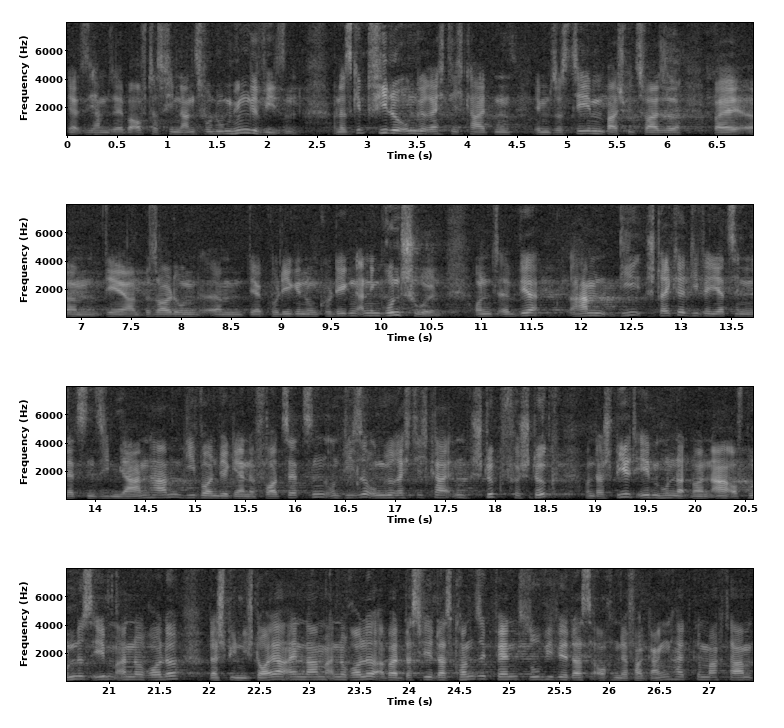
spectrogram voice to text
Ja, Sie haben selber auf das Finanzvolumen hingewiesen. Und es gibt viele Ungerechtigkeiten im System, beispielsweise bei ähm, der Besoldung ähm, der Kolleginnen und Kollegen an den Grundschulen. Und äh, wir haben die Strecke, die wir jetzt in den letzten sieben Jahren haben, die wollen wir gerne fortsetzen und diese Ungerechtigkeiten Stück für Stück, und da spielt eben 109a auf Bundesebene eine Rolle, da spielen die Steuereinnahmen eine Rolle, aber dass wir das konsequent, so wie wir das auch in der Vergangenheit gemacht haben,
